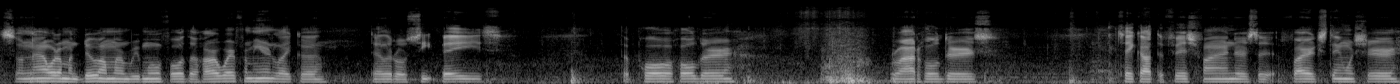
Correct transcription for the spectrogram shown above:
So now what I'm gonna do I'm gonna remove all the hardware from here like uh, that little seat base the pole holder rod holders take out the fish finders, the fire extinguisher,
